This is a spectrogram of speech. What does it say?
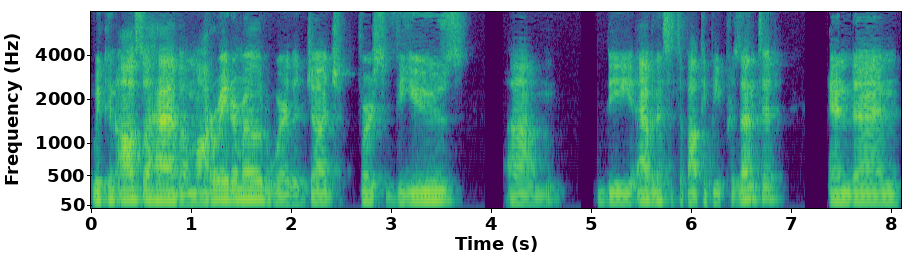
we can also have a moderator mode where the judge first views um, the evidence that's about to be presented, and then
